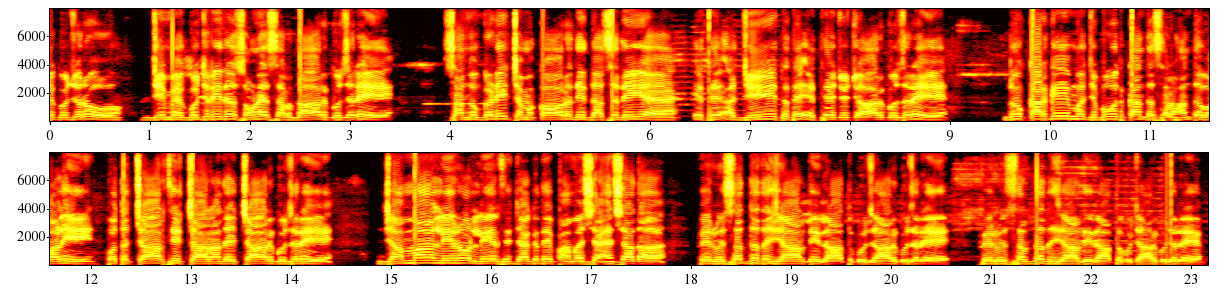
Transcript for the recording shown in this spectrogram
ਕਿਸੇ ਗੁਜਰੋ, ਜਿਵੇਂ ਗੁਜਰੀ ਦੇ ਸੋਹਣੇ ਸਰਦਾਰ ਗੁਜਰੇ, ਸਾਨੂੰ ਗੜੀ ਚਮਕੌਰ ਦੀ ਦੱਸਦੀ ਹੈ, ਇੱਥੇ ਅਜੀਤ ਤੇ ਇੱਥੇ ਜੁਝਾਰ ਗੁਜਰੇ। ਦੋ ਕਰ ਗਏ ਮਜ਼ਬੂਤ ਕੰਧ ਸਰਹੰਦ ਵਾਲੀ, ਪੁੱਤ ਚਾਰ ਸੀ ਚਾਰਾਂ ਦੇ ਚਾਰ ਗੁਜਰੇ। ਜਾਮਾ ਲੀਰੋ ਲੀਰ ਸੀ ਜਗ ਦੇ ਭਾਵੇਂ ਸ਼ਹਿਨਸ਼ਾਹ ਦਾ, ਫਿਰ ਵੀ ਸੱਦਤ ਯਾਰ ਦੀ ਰਾਤ ਗੁਜ਼ਾਰ ਗੁਜਰੇ, ਫਿਰ ਵੀ ਸਰਦਤ ਯਾਰ ਦੀ ਰਾਤ ਗੁਜ਼ਾਰ ਗੁਜਰੇ।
